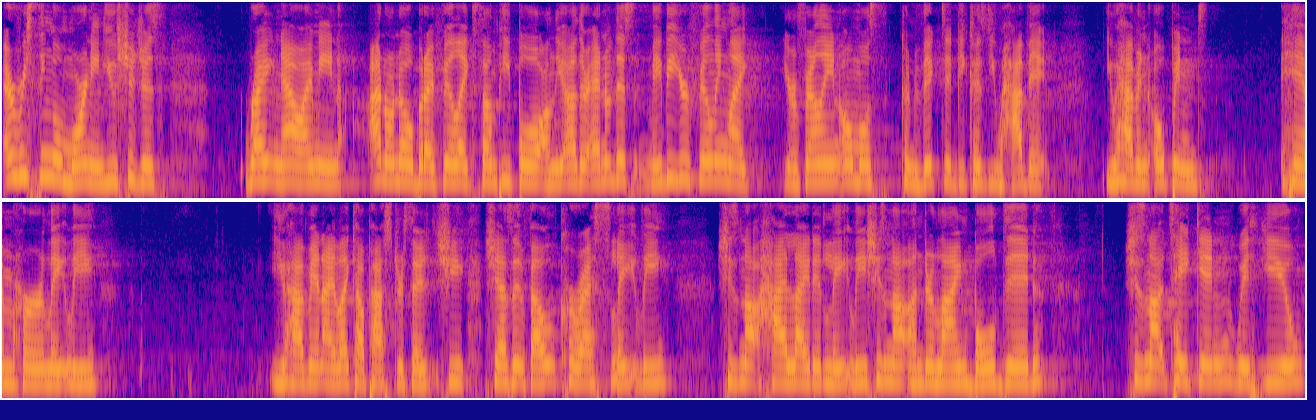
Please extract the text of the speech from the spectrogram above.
Every single morning, you should just, right now, I mean, I don't know, but I feel like some people on the other end of this, maybe you're feeling like you're feeling almost convicted because you haven't. You haven't opened him, her lately you haven't. I like how Pastor said she, she hasn't felt caressed lately. She's not highlighted lately. She's not underlined, bolded. She's not taken with you.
